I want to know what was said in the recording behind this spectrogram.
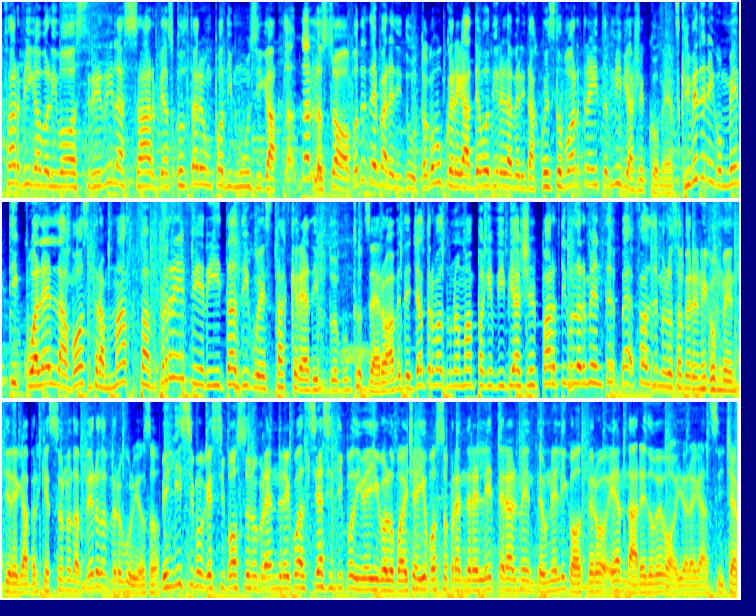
Farvi i cavoli vostri Rilassarvi Ascoltare un po' di musica. No, Non lo so Potete fare di tutto. Comunque raga devo dire la verità Questo Fortnite mi piace come Scrivete nei commenti qual è la vostra mappa preferita di questa Creative 2.0 Avete già trovato una mappa che vi piace particolarmente? Beh fatemelo sapere nei commenti raga Perché sono davvero davvero curioso. Bellissimo che si possono prendere qualsiasi tipo di veicolo Poi cioè io posso prendere letteralmente un elicottero E andare dove voglio ragazzi. Cioè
